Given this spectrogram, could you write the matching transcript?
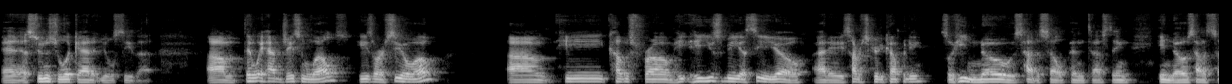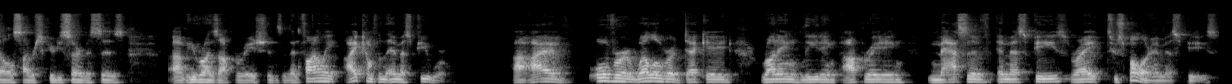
and as soon as you look at it, you'll see that. Um, then we have Jason Wells. He's our COO. Um, he comes from he, he used to be a CEO at a cybersecurity company, so he knows how to sell pen testing. He knows how to sell cybersecurity services. Um, he runs operations, and then finally, I come from the MSP world. I've over well over a decade running, leading, operating massive MSPs, right, to smaller MSPs.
